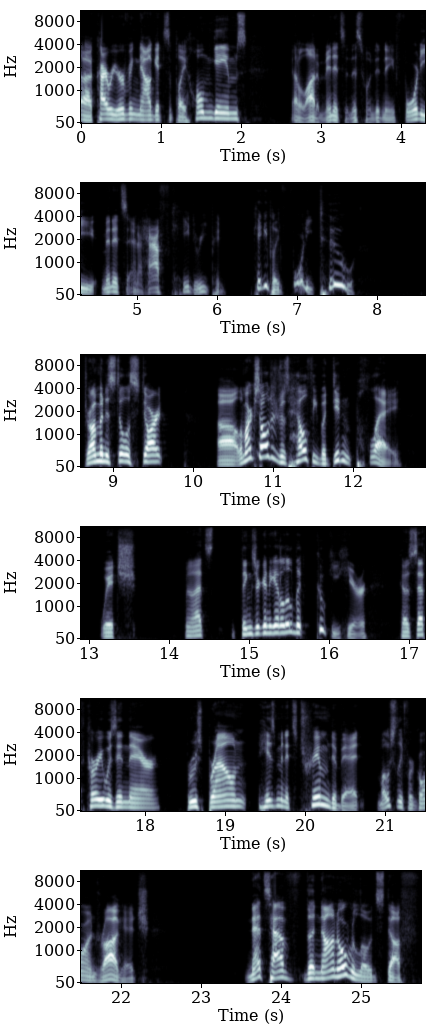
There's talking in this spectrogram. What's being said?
uh, Kyrie Irving now gets to play home games. Got a lot of minutes in this one, didn't he? 40 minutes and a half. KD played, played 42. Drummond is still a start. Uh, LaMarcus Aldridge was healthy but didn't play, which you know, that's things are going to get a little bit kooky here because Seth Curry was in there. Bruce Brown, his minutes trimmed a bit, mostly for Goran Dragic. Nets have the non overload stuff.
